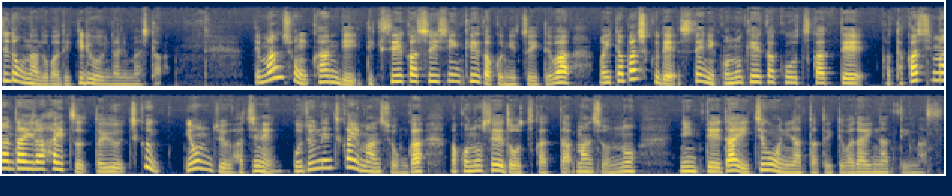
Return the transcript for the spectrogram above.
指導などができるようになりました。でマンション管理適正化推進計画については、まあ、板橋区ですでにこの計画を使って、まあ、高島平ハイツという築48年50年近いマンションが、まあ、この制度を使ったマンションの認定第1号になったといって話題になっています。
